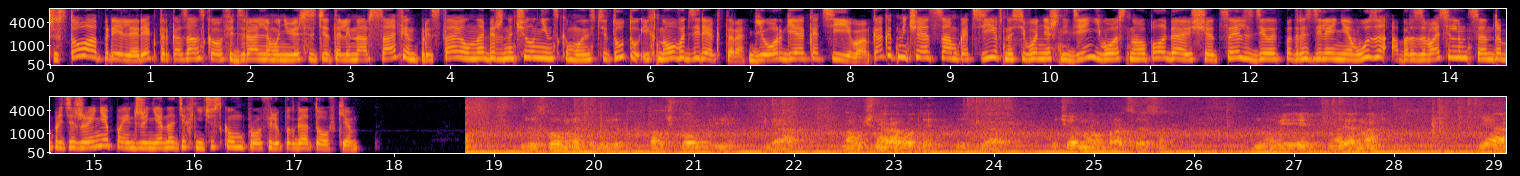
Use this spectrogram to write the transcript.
6 апреля ректор Казанского федерального университета Ленар Сафин представил Набережно-Челнинскому институту их нового директора Георгия Катиева. Как отмечает сам Катиев, на сегодняшний день его основополагающая цель – сделать подразделение вуза образовательным центром притяжения по инженерно-техническому профилю подготовки. Безусловно, это будет толчком и для научной работы, и для учебного процесса. Ну и, наверное, я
